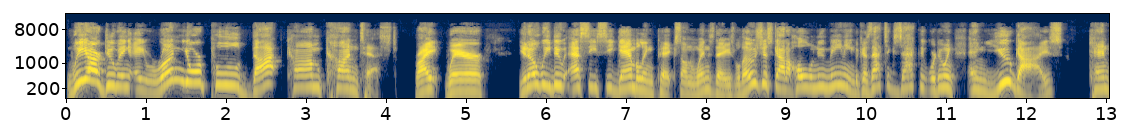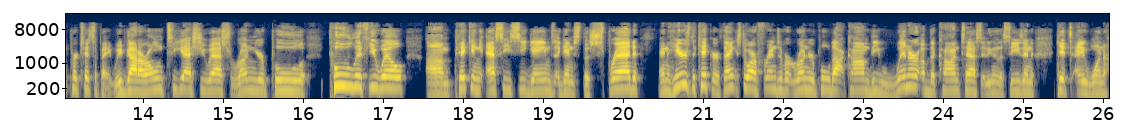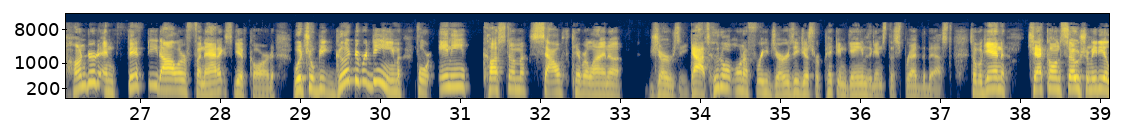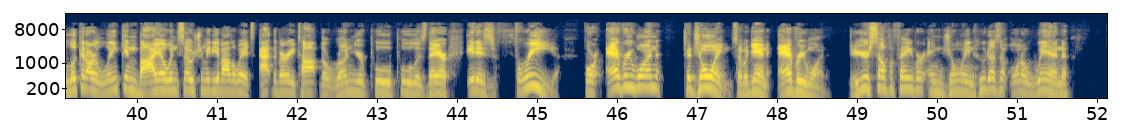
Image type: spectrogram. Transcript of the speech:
we are doing a runyourpool.com contest, right? Where – you know, we do SEC gambling picks on Wednesdays. Well, those just got a whole new meaning because that's exactly what we're doing. And you guys can participate. We've got our own TSUS run your pool, pool, if you will, um, picking SEC games against the spread. And here's the kicker thanks to our friends over at runyourpool.com, the winner of the contest at the end of the season gets a $150 Fanatics gift card, which will be good to redeem for any custom South Carolina jersey. Guys, who don't want a free jersey just for picking games against the spread the best? So again, check on social media. Look at our link in bio in social media, by the way. It's at the very top. The Run Your Pool pool is there. It is free for everyone to join. So again, everyone, do yourself a favor and join. Who doesn't want to win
